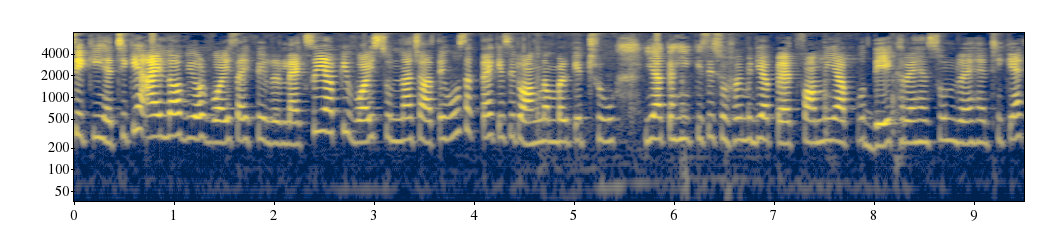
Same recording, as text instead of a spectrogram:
सीखी है, ठीक है? I love your voice I feel relax ये आपकी वॉइस सुनना चाहते हो सकता है किसी रॉन्ग नंबर के थ्रू या कहीं किसी सोशल मीडिया प्लेटफॉर्म में आपको देख रहे हैं, सुन रहे हैं, ठीक है?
